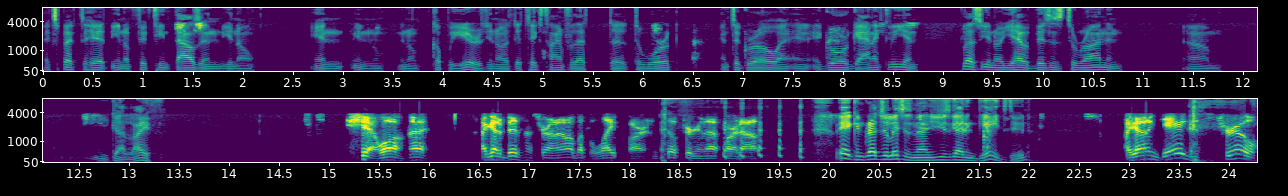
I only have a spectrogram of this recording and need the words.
expect to hit you know fifteen thousand, you know, in in you know a couple of years. You know, it, it takes time for that to, to work and to grow and, and grow organically. And plus, you know, you have a business to run and um, you got life. yeah, well, I, I got a business run. I don't know about the life part. I'm still figuring that part out. Hey, congratulations, man! You just got engaged, dude. I got engaged. It's true. Um,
